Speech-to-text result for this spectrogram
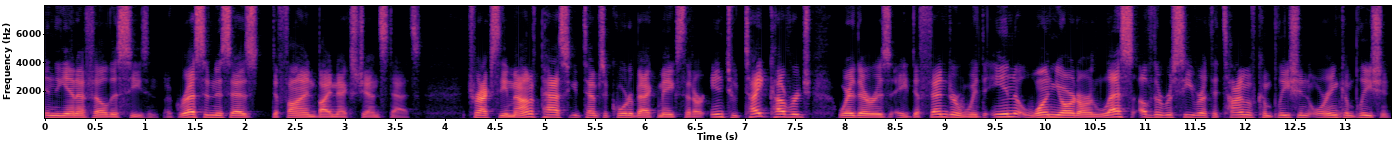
in the NFL this season. Aggressiveness, as defined by next gen stats, tracks the amount of passing attempts a quarterback makes that are into tight coverage where there is a defender within one yard or less of the receiver at the time of completion or incompletion.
